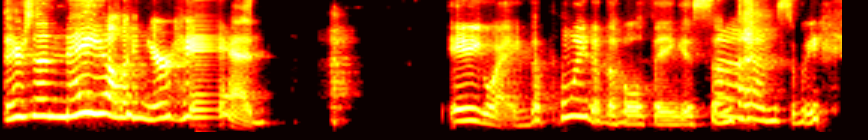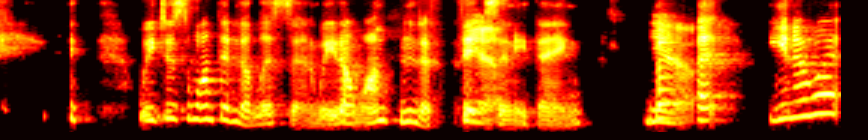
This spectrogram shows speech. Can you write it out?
there's a nail in your head. Anyway the point of the whole thing is sometimes we we just want them to listen. We don't want them to fix yeah. anything. But, yeah. but you know what?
